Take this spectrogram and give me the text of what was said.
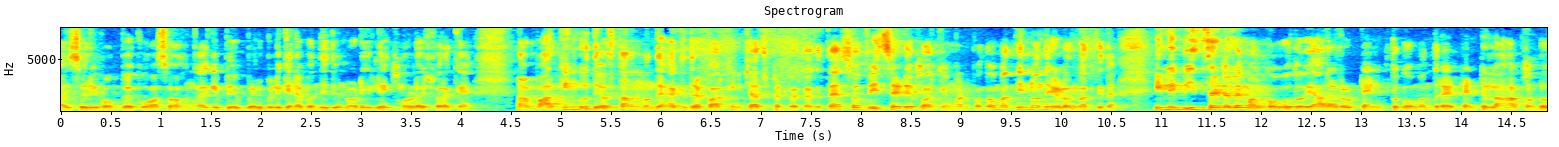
ಮೈಸೂರಿಗೆ ಹೋಗಬೇಕು. ಸೊ ಹಾಗಾಗಿ ಬೆ ಬೆಳಿ ಬೆಳಿಗ್ಗೆನೇ ಬಂದಿದ್ವಿ ನೋಡಿ ಇಲ್ಲಿ, ಮುರುಡೇಶ್ವರಕ್ಕೆ. ನಾವು ಪಾರ್ಕಿಂಗು ದೇವಸ್ಥಾನದ ಮುಂದೆ ಹಾಕಿದರೆ ಪಾರ್ಕಿಂಗ್ ಚಾರ್ಜ್ ಕಟ್ಟಬೇಕಾಗುತ್ತೆ ಸೊ ಬೀಚ್ ಸೈಡೇ ಪಾರ್ಕಿಂಗ್ ಮಾಡ್ಬೋದು. ಮತ್ತು ಇನ್ನೊಂದು ಹೇಳೋದು ಮರ್ತಿದೆ ಇಲ್ಲಿ ಬೀಚ್ ಸೈಡಲ್ಲೇ ಮಲ್ಕೋಬೋದು. ಯಾರ್ಯಾರು ಟೆಂಟ್ ತೊಗೊಂಬಂದರೆ ಟೆಂಟ್ ಎಲ್ಲ ಹಾಕ್ಕೊಂಡು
